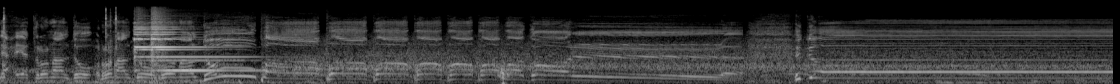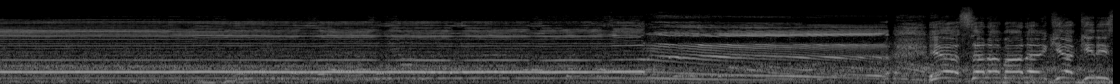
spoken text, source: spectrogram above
ناحية رونالدو. رونالدو رونالدو با با. يا سلام عليك يا كريستيانو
